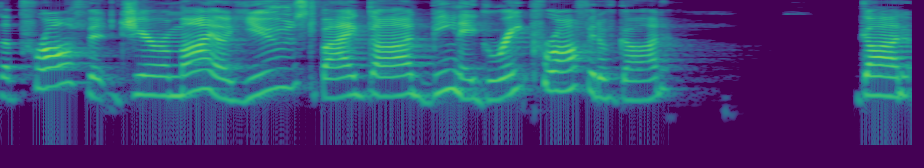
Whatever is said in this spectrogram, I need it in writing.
The prophet Jeremiah, used by God, being a great prophet of God, God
